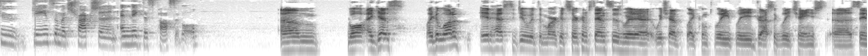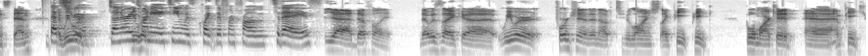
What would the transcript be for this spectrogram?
to gain so much traction and make this possible? Um, well, I guess like a lot of it has to do with the market circumstances where, which have like completely drastically changed uh, since then. That's like, we true. Were, January we 2018 were, was quite different from today's. Yeah, definitely. That was like uh, we were fortunate enough to launch like peak peak bull market uh, and peak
